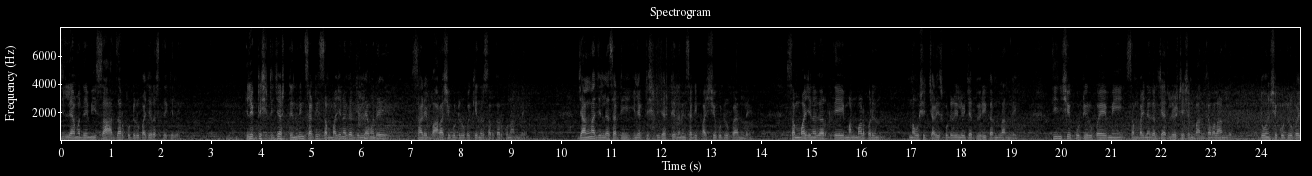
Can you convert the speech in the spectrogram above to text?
जिल्ह्यामध्ये मी सहा हजार कोटी रुपयाचे रस्ते केले. इलेक्ट्रिसिटीच्या स्ट्रेंथनिंगसाठी संभाजीनगर जिल्ह्यामध्ये साडेबाराशे कोटी रुपये केंद्र सरकारकडून आणले. जालना जिल्ह्यासाठी इलेक्ट्रिसिटीच्या स्ट्रेंथनिंगसाठी पाचशे कोटी रुपये आणले. संभाजीनगर ते मनमाडपर्यंत नऊशे चाळीस कोटी रेल्वेच्या दुरीकरणाला आणले. तीनशे कोटी रुपये मी संभाजीनगरच्या रेल्वे स्टेशन बांधकामाला आणले. दोनशे कोटी रुपये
